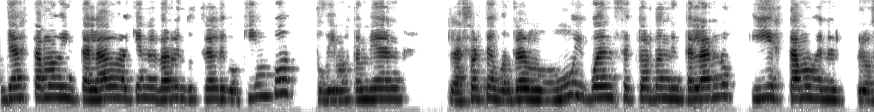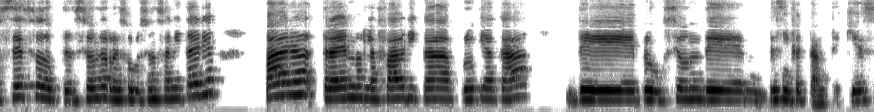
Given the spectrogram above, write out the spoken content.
ya estamos instalados aquí en el barrio industrial de Coquimbo. Tuvimos también la suerte de encontrar un muy buen sector donde instalarnos y estamos en el proceso de obtención de resolución sanitaria para traernos la fábrica propia acá de producción de desinfectantes, que es,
